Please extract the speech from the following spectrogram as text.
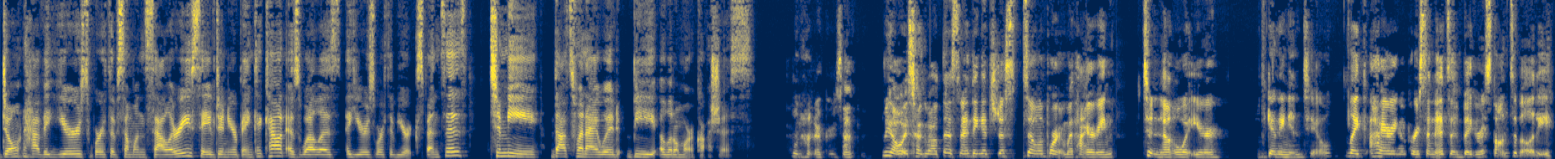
don't have a year's worth of someone's salary saved in your bank account as well as a year's worth of your expenses to me, that's when I would be a little more cautious. 100%. We always talk about this. And I think it's just so important with hiring to know what you're getting into. Like hiring a person, it's a big responsibility.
